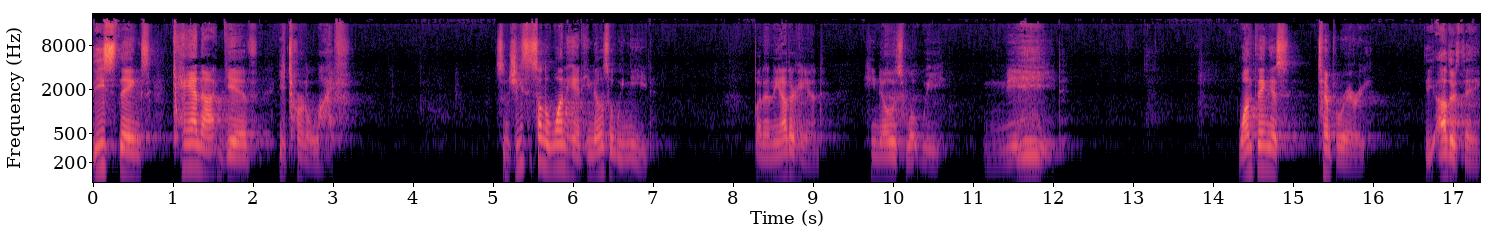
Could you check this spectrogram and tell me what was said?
these things cannot give eternal life. So Jesus, on the one hand, he knows what we need. But on the other hand, he knows what we need. One thing is temporary, the other thing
